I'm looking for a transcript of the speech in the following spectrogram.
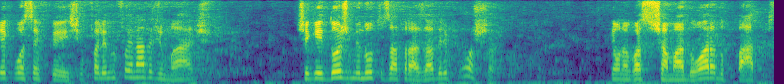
que, que você fez? Eu falei, não foi nada demais. Cheguei dois minutos atrasado. Ele, poxa, tem um negócio chamado Hora do Pato.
